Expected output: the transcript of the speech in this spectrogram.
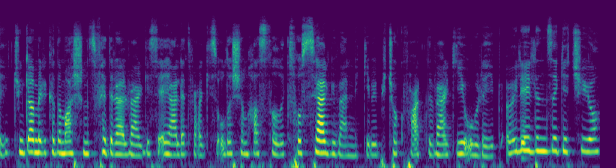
E, çünkü Amerika'da maaşınız federal vergisi, eyalet vergisi, ulaşım, hastalık, sosyal güvenlik gibi birçok farklı vergiye uğrayıp öyle elinize geçiyor.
